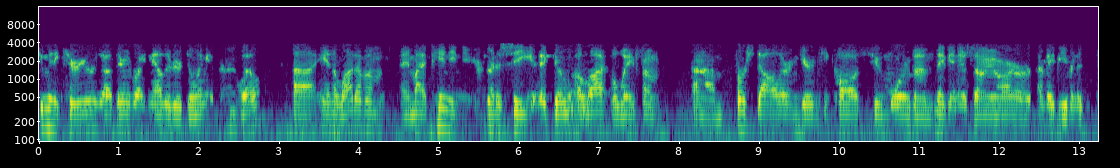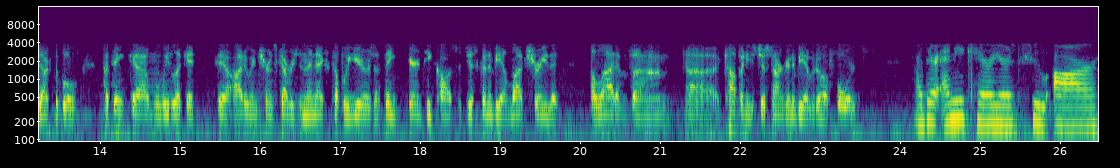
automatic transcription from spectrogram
too many carriers out there right now that are doing it very well. Uh, and a lot of them, in my opinion, you're going to see it go a lot away from um, first dollar and guaranteed cost to more of a maybe an SIR or, maybe even a deductible. I think um, when we look at you know, auto insurance coverage in the next couple of years, I think guaranteed cost is just going to be a luxury that a lot of um, uh, companies just aren't going to be able to afford. Are there any carriers who are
